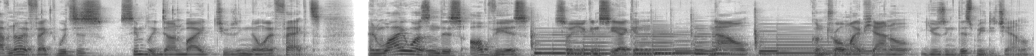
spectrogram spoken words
have no effect, which is simply done by choosing no effects. And why wasn't this obvious? So you can see I can now control my piano using this MIDI channel.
